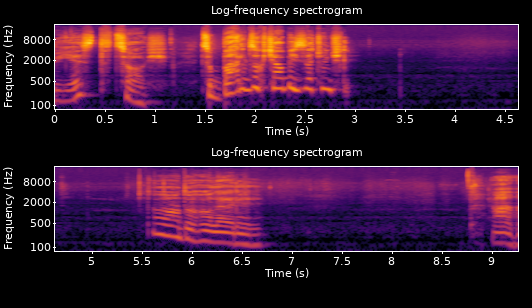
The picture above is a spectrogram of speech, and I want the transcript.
Czy jest coś, co bardzo chciałbyś zacząć... O, do cholery. A.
